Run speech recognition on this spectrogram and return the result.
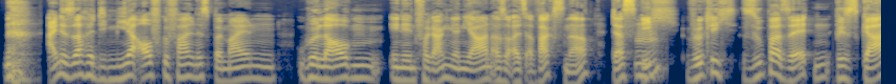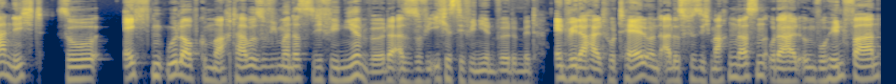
eine Sache, die mir aufgefallen ist bei meinen Urlauben in den vergangenen Jahren, also als Erwachsener, dass mhm. ich wirklich super selten bis gar nicht so echten Urlaub gemacht habe, so wie man das definieren würde, also so wie ich es definieren würde, mit entweder halt Hotel und alles für sich machen lassen oder halt irgendwo hinfahren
